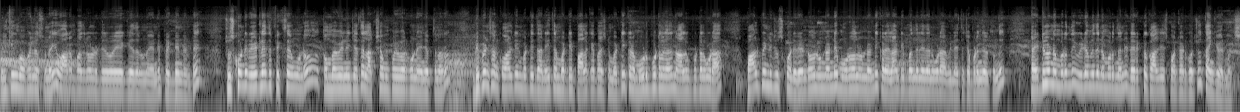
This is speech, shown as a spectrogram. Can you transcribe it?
మిల్కింగ్ బఫెలోస్ ఉన్నాయి. వారం పది రోజులు డెలివరీ అయ్యే గేదెలు ఉన్నాయండి ప్రెగ్నెంట్ అంటే. చూసుకోండి రేట్లు అయితే ఫిక్స్ అయ్యి ఉండవు. తొంభై వేల నుంచి అయితే లక్ష ముప్పై వరకు ఉన్నాయని చెప్తున్నారు. డిపెండ్స్ ఆన్ క్వాలిటీని బట్టి దాని ఈతను బట్టి పాల కెపాసిటీని బట్టి. ఇక్కడ మూడు పూటలు కదా నాలుగు పూటలు కూడా పాల్పిండి చూసుకోండి. రెండు రోజులు ఉండండి మూడు రోజులు ఉండండి. ఇక్కడ ఎలాంటి ఇబ్బంది లేదని కూడా వీళ్ళైతే చెప్పడం జరుగుతుంది. టైటిల్లో నెంబర్ ఉంది వీడియో మీద నెంబర్ ఉందండి. డైరెక్ట్ కాల్ చేసి మాట్లాడుకోవచ్చు. థ్యాంక్ యూ వెరీ మచ్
